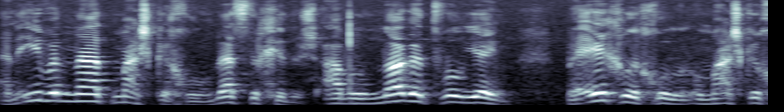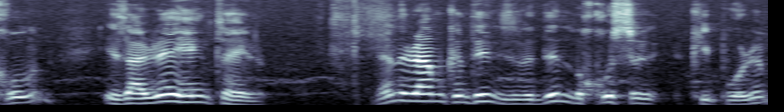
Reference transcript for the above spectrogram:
and even not Mashke Chulin. That's the Chiddush. Avul Naga Tful Yem, Be'eichle Chulin, or Mashke Chulin, is Arehin Tehirim. Then the Ram continues, V'din Mechusar Kippurim,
